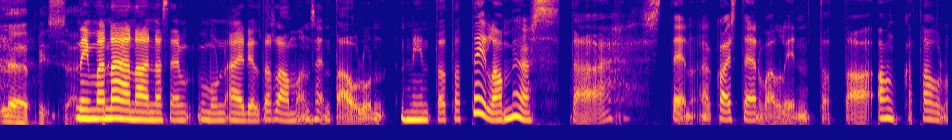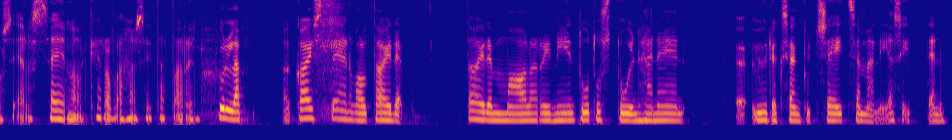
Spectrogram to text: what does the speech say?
lööpissä. Niin mä näen aina sen mun äidiltä saaman sen taulun. Niin tota, teillä on myös tämä Sten, Kai Stenvallin tota, ankkataulu siellä seinällä. Kerro vähän sitä tarinaa. Kyllä, Kai taide, taidemaalari, niin tutustuin häneen 97 ja sitten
